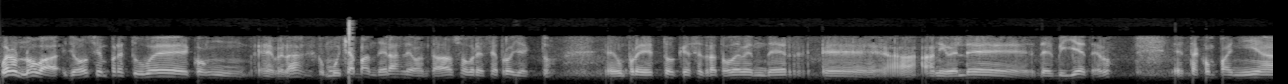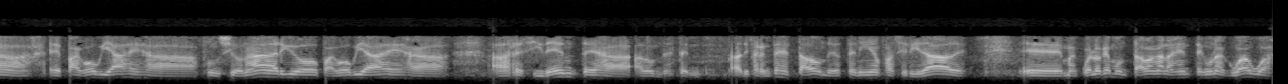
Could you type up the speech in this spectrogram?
Bueno, no va. Yo siempre estuve con, eh, ¿verdad? Con muchas banderas levantadas sobre ese proyecto. Es un proyecto que se trató de vender eh, a, a nivel de, del billete, ¿no? Esta compañía eh, pagó viajes a funcionarios, pagó viajes a, a residentes, a, a donde estén, a diferentes estados donde ellos tenían facilidades. Eh, me acuerdo que montaban a la gente en unas guaguas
